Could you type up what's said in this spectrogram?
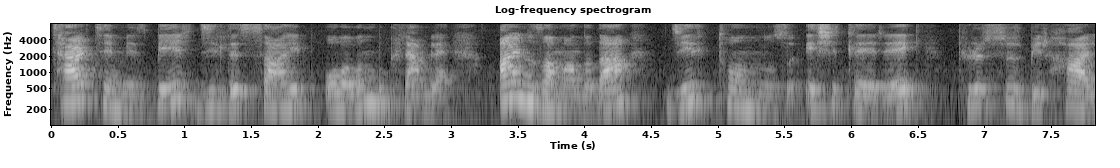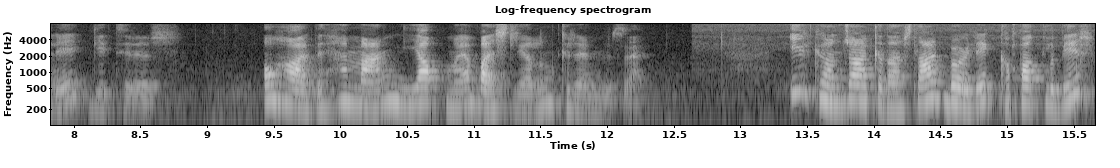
tertemiz bir cilde sahip olalım bu kremle. Aynı zamanda da cilt tonunuzu eşitleyerek pürüzsüz bir hale getirir. O halde hemen yapmaya başlayalım kremimize. İlk önce arkadaşlar böyle kapaklı bir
